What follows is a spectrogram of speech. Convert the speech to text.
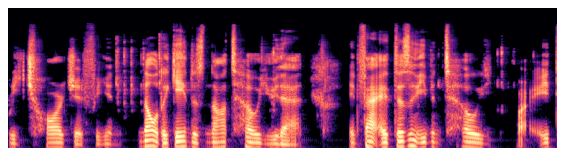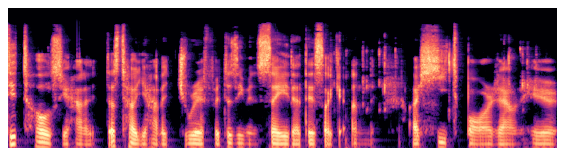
recharge it for you. No, the game does not tell you that. In fact, it doesn't even tell you. It did tells you how to. Does tell you how to drift. It doesn't even say that there's like an, a heat bar down here.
